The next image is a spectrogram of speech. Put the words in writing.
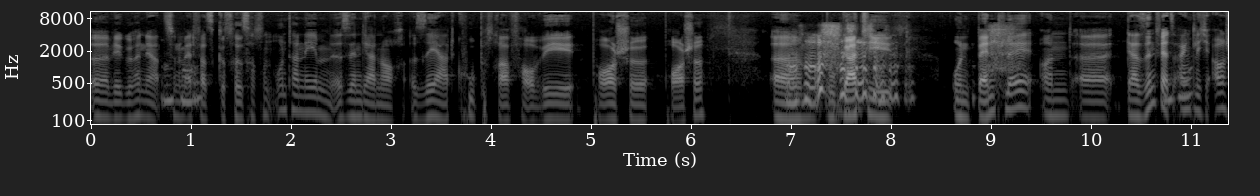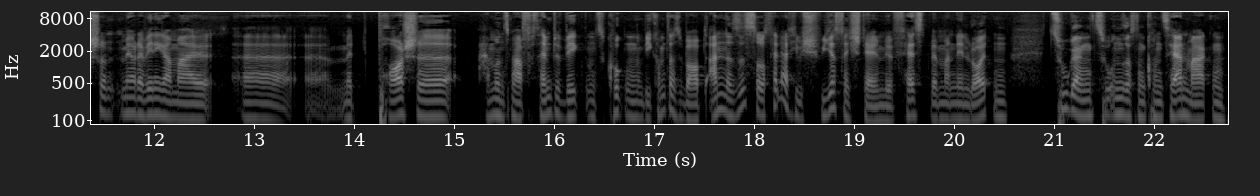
äh, wir gehören ja zu einem Mhm. etwas größeren Unternehmen, es sind ja noch Seat, Cupra, VW, Porsche, Porsche, ähm, Mhm. Bugatti und Bentley und äh, da sind wir jetzt Mhm. eigentlich auch schon mehr oder weniger mal äh, äh, mit Porsche haben wir uns mal fremd bewegt, um zu gucken, wie kommt das überhaupt an. Das ist so relativ schwierig, stellen wir fest, wenn man den Leuten Zugang zu unseren Konzernmarken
